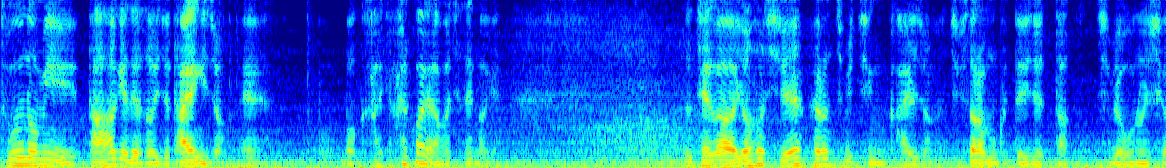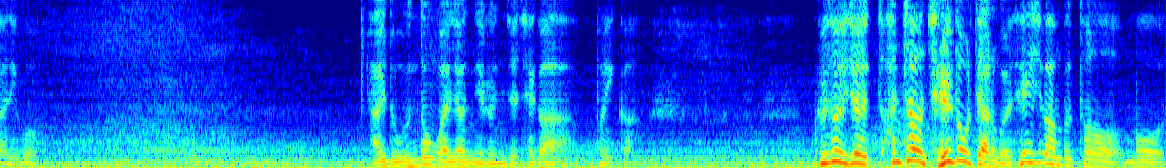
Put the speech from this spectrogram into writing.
두 놈이 다 하게 돼서 이제 다행이죠. 예. 뭐, 뭐 거예요, 아마 제 생각에. 제가 6시에 페런츠 미팅 가야죠. 집사람은 그때 이제 딱 집에 오는 시간이고. 아이도 운동 관련 일은 이제 제가 보니까. 그래서 이제 한참 제일 더울 때 하는 거예요. 3시 반부터 뭐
